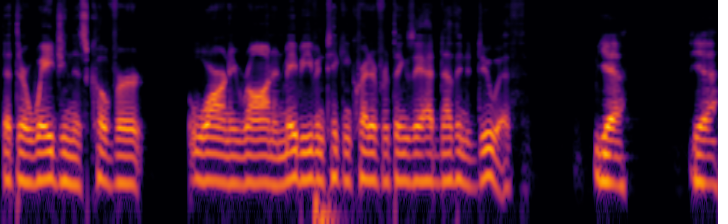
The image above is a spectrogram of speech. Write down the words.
that they're waging this covert war on Iran and maybe even taking credit for things they had nothing to do with. Yeah. Yeah.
